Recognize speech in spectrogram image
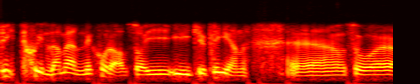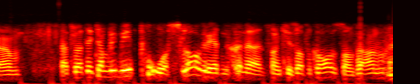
vitt skilda människor alltså i, i kupén. Eh, så eh, jag tror att det kan bli mer påslag rent generellt från Kristoffer Karlsson för han,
